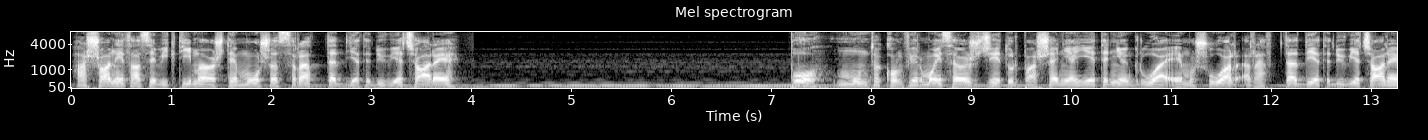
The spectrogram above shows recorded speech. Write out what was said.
Hashani tha se viktima është e moshës rreth 82 vjeçare. Po, mund të konfirmoj se është gjetur pa shenja jete një grua e moshuar rreth 82 vjeçare,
